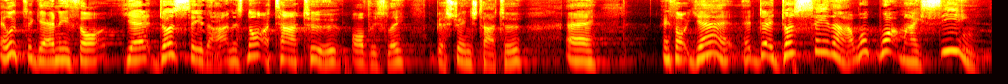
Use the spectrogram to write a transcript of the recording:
He looked again and he thought, yeah, it does say that. And it's not a tattoo, obviously. It'd be a strange tattoo. Uh, he thought, yeah, it, it, does say that. What, what am I seeing?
